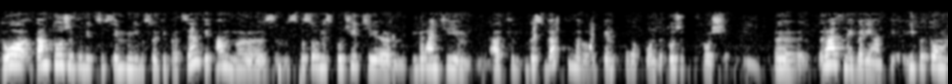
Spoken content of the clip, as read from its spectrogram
то там тоже будет совсем невысокий процент, и там э, способность получить э, гарантии от государственного вот, фонда тоже проще. Э, разные варианты. И потом,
